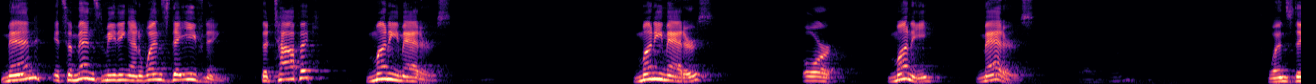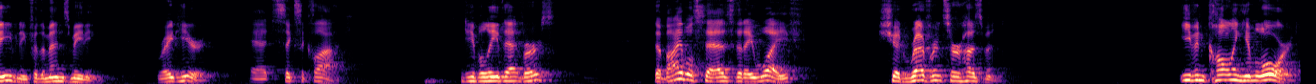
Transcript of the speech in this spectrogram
Men, it's a men's meeting on Wednesday evening. The topic money matters. Money matters, or money matters. Wednesday evening for the men's meeting, right here at 6 o'clock. Do you believe that verse? The Bible says that a wife should reverence her husband, even calling him Lord.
